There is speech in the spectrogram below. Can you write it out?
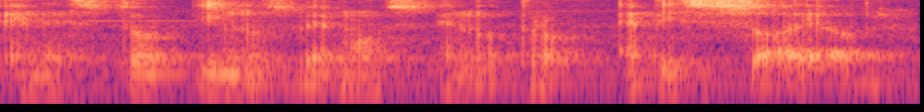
en esto y nos vemos en otro episodio.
